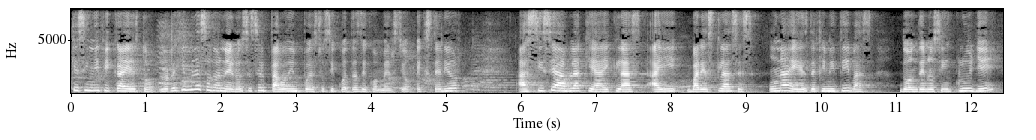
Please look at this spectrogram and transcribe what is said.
¿Qué significa esto? Los regímenes aduaneros es el pago de impuestos y cuotas de comercio exterior. Así se habla que hay, varias clases. Una es definitivas, donde nos incluye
